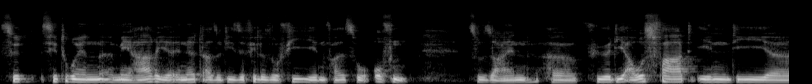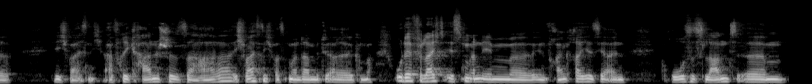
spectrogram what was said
Citroën Mehari erinnert, also diese Philosophie jedenfalls so offen zu sein äh, für die Ausfahrt in die, äh, ich weiß nicht, afrikanische Sahara. Ich weiß nicht, was man damit äh, gemacht Oder vielleicht ist man im, äh, in Frankreich, ist ja ein großes Land, ähm,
